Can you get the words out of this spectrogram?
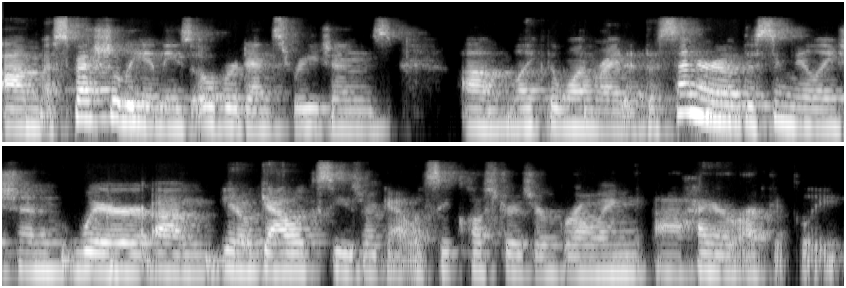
um, especially in these overdense regions um, like the one right at the center of the simulation where, um, you know, galaxies or galaxy clusters are growing uh, hierarchically.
